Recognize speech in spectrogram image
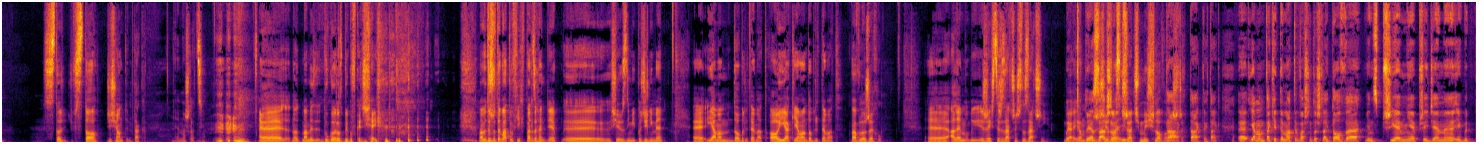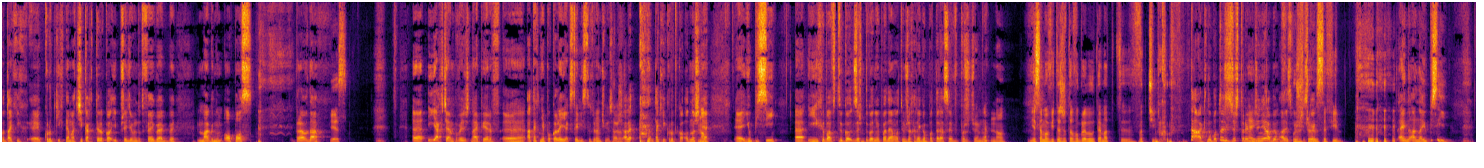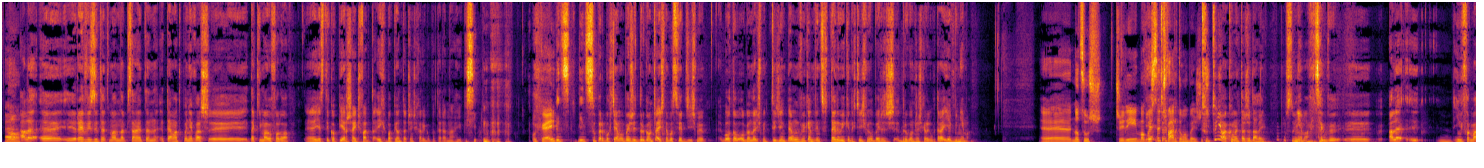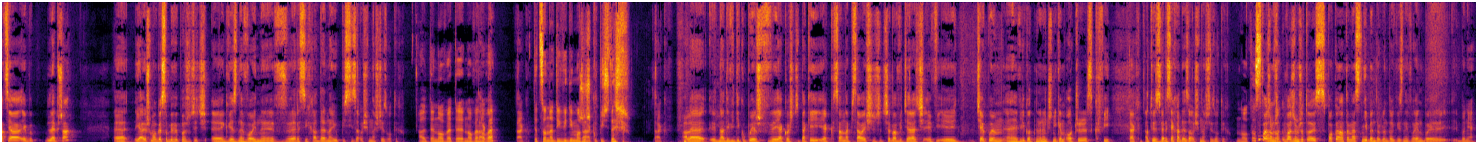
100, w 110, tak. E, Masz rację. E, no, mamy długą rozbiegówkę dzisiaj. mamy dużo tematów, ich bardzo chętnie e, się z nimi podzielimy. E, ja mam dobry temat. Oj, jaki ja mam dobry temat. Pawlo Rzechu. E, ale jeżeli chcesz zacząć, to zacznij. Bo ja, ja To ja muszę się zacznę i- rozgrzać myślowo Tak, jeszcze. tak, tak, tak. E, Ja mam takie tematy właśnie dość lightowe, więc przyjemnie przejdziemy jakby po takich e, krótkich temacikach tylko i przejdziemy do twojego jakby magnum opus, prawda? Jest. E, I ja chciałem powiedzieć najpierw, e, a tak nie po kolei jak z tej listy, którą ci wysłałeś, ale taki krótko, odnośnie e, UPC i chyba w, tygo- w zeszłym tygodniu opowiadałem o tym, że Harry'ego Pottera sobie wypożyczyłem, nie? No. Niesamowite, że to w ogóle był temat w odcinku. Tak, no bo to jest rzecz, której Ej, ludzie nie robią, ale jest wszystko sobie film. Ej, no ale na UPC. E, No. ale e, Revisited mam napisany ten temat, ponieważ e, taki mały follow-up. E, jest tylko pierwsza i czwarta i chyba piąta część Harry'ego Pottera na UPC. Okej. więc, więc super, bo chciałem obejrzeć drugą część, no bo stwierdziliśmy, bo to oglądaliśmy tydzień temu w weekend, więc w ten weekend chcieliśmy obejrzeć drugą część Harry'ego Pottera i jakby nie ma. E, no cóż, czyli mogłeś Ja- to- czwartą obejrzeć. Tu, tu nie ma komentarza dalej. Po prostu nie ma, więc jakby. Yy, ale yy, informacja jakby lepsza. E, ja już mogę sobie wypożyczyć e, Gwiezdne Wojny w wersji HD na UPC za 18 zł. Ale te nowe, te nowe, Tak. nowe? Tak, Te co na DVD możesz Tak. kupić też? tak. Ale y, na DVD kupujesz w jakości takiej, jak sam napisałeś, że trzeba wycierać y, y, ciepłym, e, wilgotnym ręcznikiem oczy z krwi. Tak. A tu jest wersja HD za 18 zł. No to spoko. Uważam że, uważam, że to jest spoko, natomiast nie będę oglądał Gwiezdnych Wojen, bo, bo nie.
